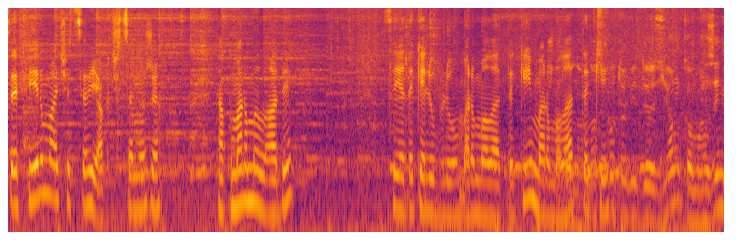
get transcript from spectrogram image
це фірма, чи це як? Чи це може. Так, мармелади. Це я таке люблю. Мармелад такий, мармелад такий. фото-відеозйомка в магазині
